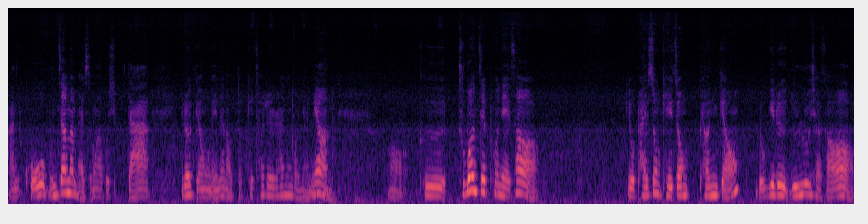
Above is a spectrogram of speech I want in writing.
않고 문자만 발송하고 싶다. 이럴 경우에는 어떻게 처리를 하는 거냐면 어, 그 두 번째 폰에서 요 발송 계정 변경 여기를 누르셔서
